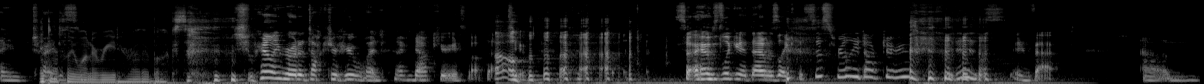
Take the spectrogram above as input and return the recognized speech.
I trying definitely want to read her other books. She apparently wrote a Doctor Who one. I'm now curious about that oh. too. Sorry, I was looking at that. I was like, "Is this really Doctor Who?" It is, in fact. Um,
